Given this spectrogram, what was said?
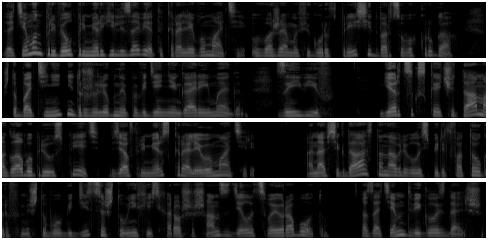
Затем он привел пример Елизаветы, королевы-матери, уважаемой фигуры в прессе и дворцовых кругах, чтобы оттенить недружелюбное поведение Гарри и Меган, заявив, «Герцогская чета могла бы преуспеть, взяв пример с королевы-матери. Она всегда останавливалась перед фотографами, чтобы убедиться, что у них есть хороший шанс сделать свою работу, а затем двигалась дальше.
